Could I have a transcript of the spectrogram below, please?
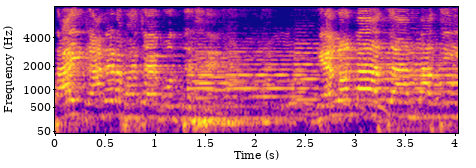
তাই গানের ভাষায় বলতেছে গেল না যা নাচি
